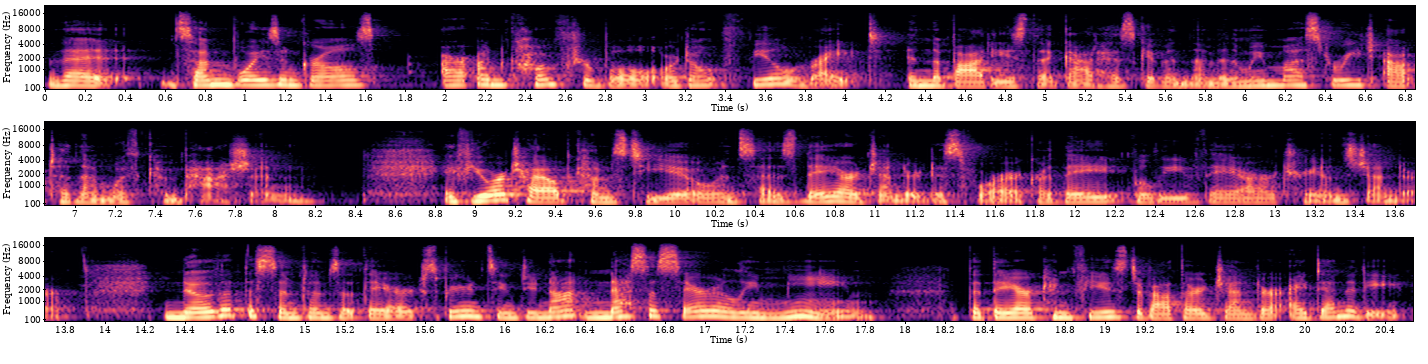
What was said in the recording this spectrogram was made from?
that some boys and girls are uncomfortable or don't feel right in the bodies that God has given them, and we must reach out to them with compassion. If your child comes to you and says they are gender dysphoric or they believe they are transgender, know that the symptoms that they are experiencing do not necessarily mean that they are confused about their gender identity.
